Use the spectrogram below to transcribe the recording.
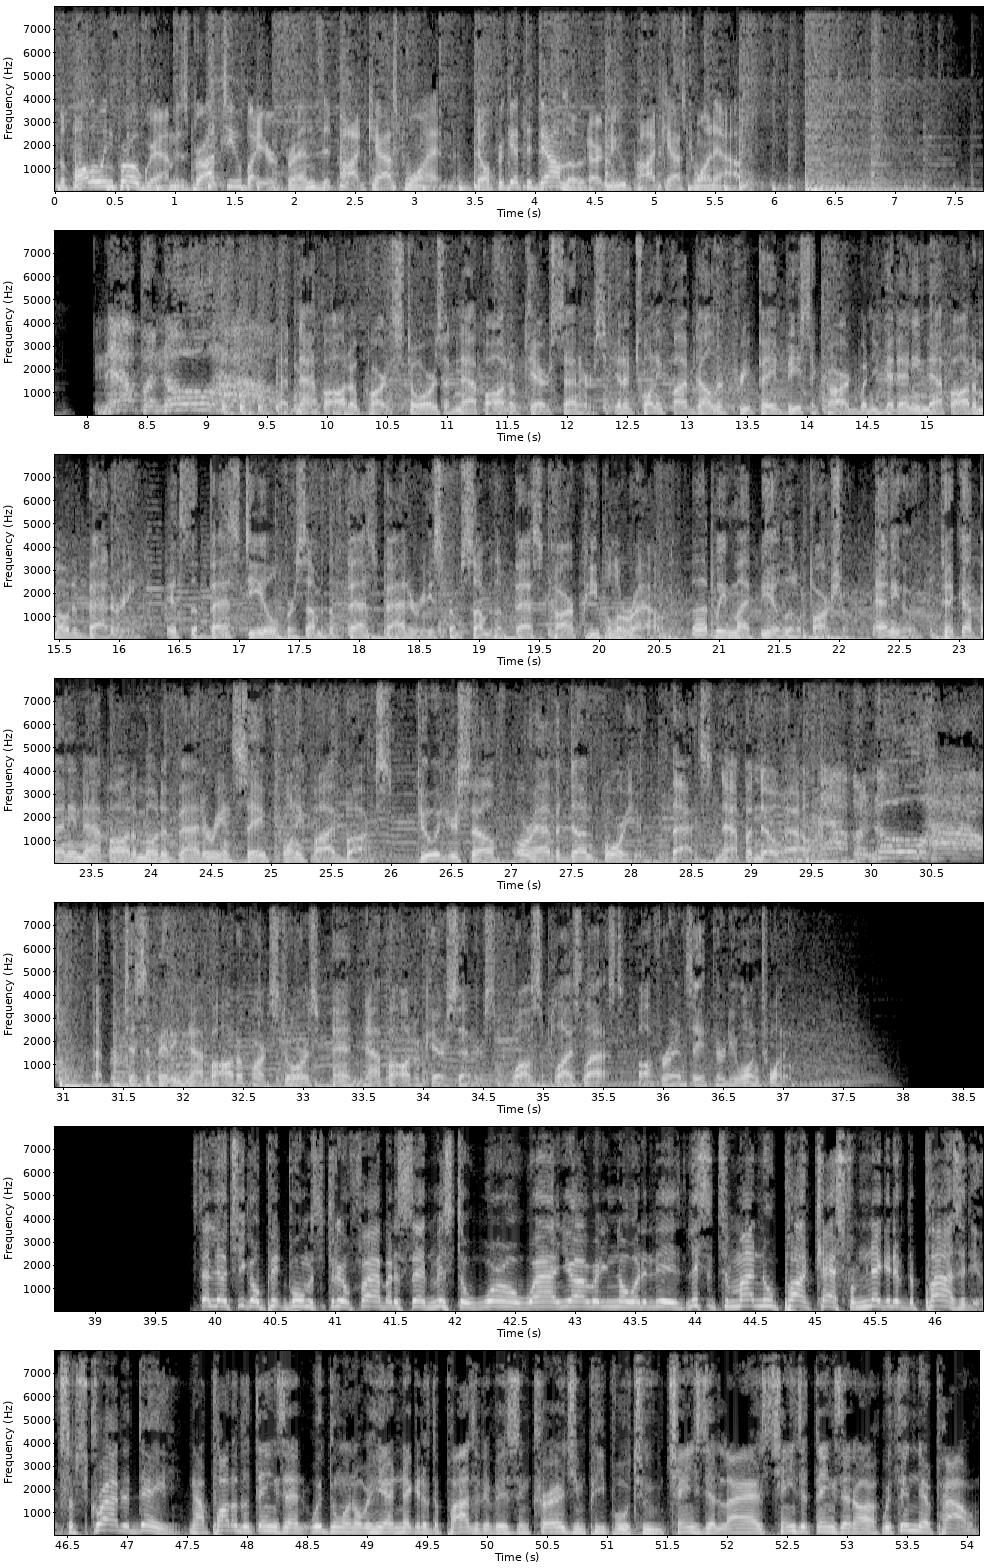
The following program is brought to you by your friends at Podcast One. Don't forget to download our new Podcast One app. Napa Know How. At Napa Auto Parts stores and Napa Auto Care centers, get a $25 prepaid Visa card when you get any Napa Automotive battery. It's the best deal for some of the best batteries from some of the best car people around. But we might be a little partial. Anywho, pick up any Napa Automotive battery and save 25 bucks. Do it yourself or have it done for you. That's Napa Know How. Napa Know How. At participating Napa Auto Parts stores and Napa Auto Care centers while supplies last. Offer ends 83120. It's that little Chico Pitbull, Mr. 305, but it said Mr. Worldwide, you already know what it is. Listen to my new podcast, From Negative to Positive. Subscribe today. Now, part of the things that we're doing over here at Negative to Positive is encouraging people to change their lives, change the things that are within their power.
